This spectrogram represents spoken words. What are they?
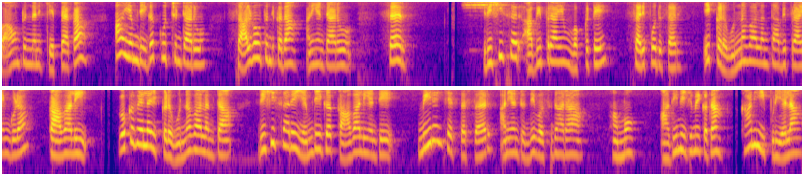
బాగుంటుందని చెప్పాక ఆ ఎండీగా కూర్చుంటారు. సాల్వ్ అవుతుంది కదా అని అంటారు. సార్ రిషి సార్ అభిప్రాయం ఒక్కటే సరిపోదు సార్. ఇక్కడ ఉన్న వాళ్ళంతా అభిప్రాయం కూడా కావాలి. ఒకవేళ ఇక్కడ ఉన్న వాళ్ళంతా రిషి సారే ఎండీగా కావాలి అంటే మీరేం చేస్తారు సార్? అని అంటుంది వసుధారా. అమ్మో అది నిజమే కదా. కానీ ఇప్పుడు ఎలా?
